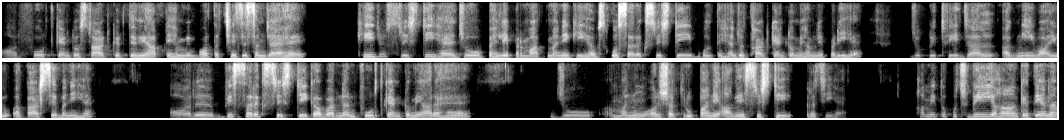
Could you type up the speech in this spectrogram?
और फोर्थ कैंटो स्टार्ट करते हुए आपने हमें बहुत अच्छे से समझाया है कि जो सृष्टि है, जो पहले परमात्मा ने की है, उसको सरक सृष्टि बोलते हैं, जो थर्ड कैंटो में हमने पढ़ी है। जो पृथ्वी, जल, अग्नि, वायु, आकाश से बनी है। और विसर्ग सृष्टि का वर्णन फोर्थ कैंटो में आ रहा है, जो मनु और शत्रुपा ने आगे सृष्टि रची है। हमें तो कुछ भी यहाँ कहते हैं ना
